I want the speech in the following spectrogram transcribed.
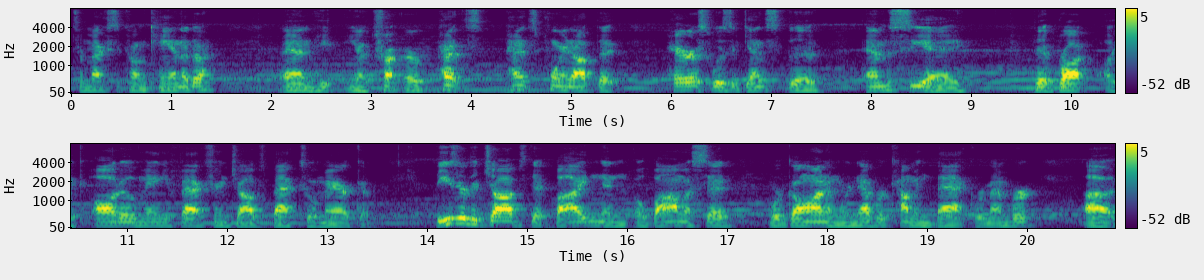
to Mexico and Canada. And he, you know, Trump, or Pence, Pence pointed out that Harris was against the MCA that brought like auto manufacturing jobs back to America. These are the jobs that Biden and Obama said were gone and were never coming back. Remember, uh,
